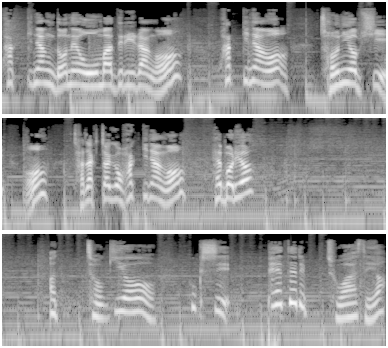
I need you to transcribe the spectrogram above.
확기냥 너네 오마들이랑 어? 확기냥 어? 전이 없이 어? 자작자격 확기냥 어? 해버려? 저기요, 혹시 패드립 좋아하세요?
